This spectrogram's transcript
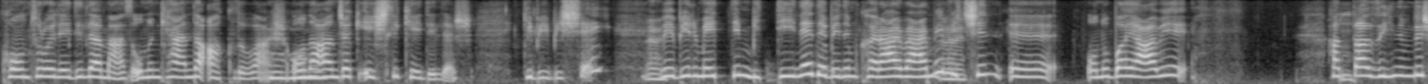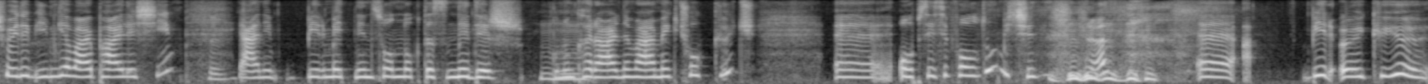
Kontrol edilemez. Onun kendi aklı var. Hı hı. Ona ancak eşlik edilir gibi bir şey. Evet. Ve bir metnin bittiğine de benim karar vermem evet. için e, onu bayağı bir Hatta Hı. zihnimde şöyle bir imge var paylaşayım. Hı. Yani bir metnin son noktası nedir? Hı. Bunun kararını vermek çok güç. Ee, obsesif olduğum için biraz e, bir öyküyü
